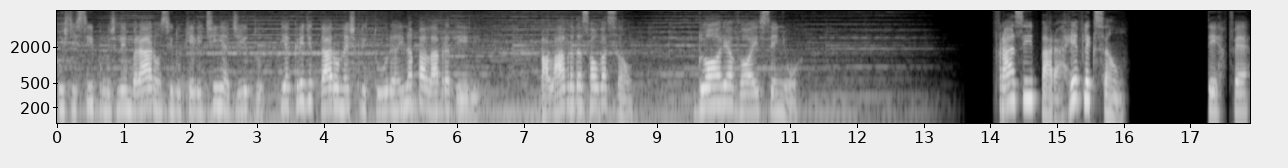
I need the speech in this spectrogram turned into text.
os discípulos lembraram-se do que ele tinha dito e acreditaram na Escritura e na palavra dele. Palavra da salvação. Glória a vós, Senhor. Frase para reflexão. Ter fé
